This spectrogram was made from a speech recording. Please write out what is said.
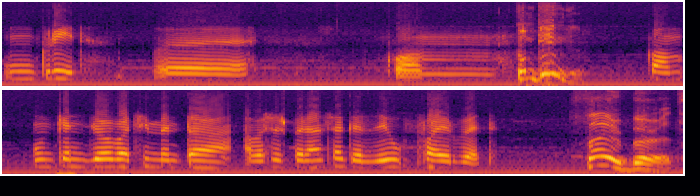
un crit. Eh, com, Com quin? com un que jo vaig inventar a base esperança que es diu Firebird. Firebird.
